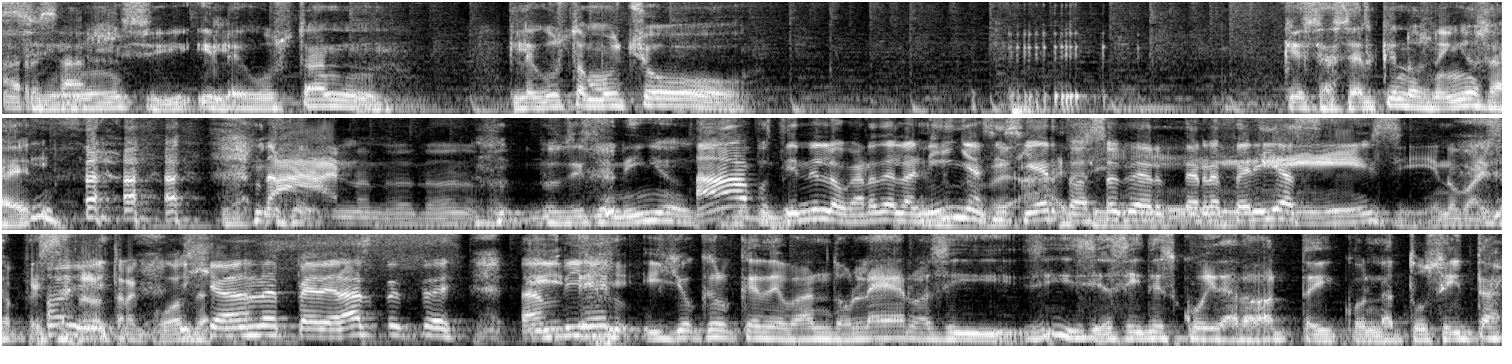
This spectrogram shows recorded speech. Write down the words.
a Sí, rezar. sí, y le gustan, le gusta mucho eh, que se acerquen los niños a él. Nah, no, no, no, no. Nos dice niños. Ah, pues tiene el hogar de la niña, sí, Ay, cierto. a eso te, te referías. Sí, sí, no vais a pensar Oye, otra cosa. Dije, ¿dónde pederaste te- también? Y, y yo creo que de bandolero, así, sí, sí, así descuidadote y con la tucita.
